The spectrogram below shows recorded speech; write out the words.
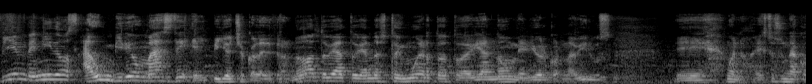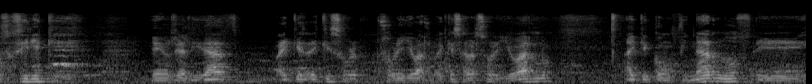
Bienvenidos a un video más de El Pillo Chocolatero. No, todavía, todavía no estoy muerto, todavía no me dio el coronavirus. Eh, bueno, esto es una cosa seria que en realidad hay que, hay que sobre, sobrellevarlo, hay que saber sobrellevarlo. Hay que confinarnos, eh,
